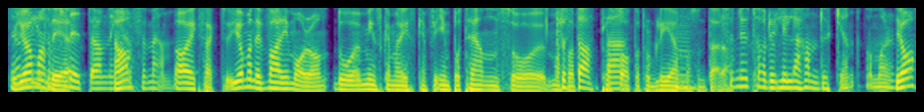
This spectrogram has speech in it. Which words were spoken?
Det gör är man som det- knipövningar Ja. för män. Ja, exakt. Gör man det varje morgon, då minskar man risken för impotens och massa Prostata. prostataproblem Mm. och sånt där. Så nu tar du lilla handduken på morgonen. Ja,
